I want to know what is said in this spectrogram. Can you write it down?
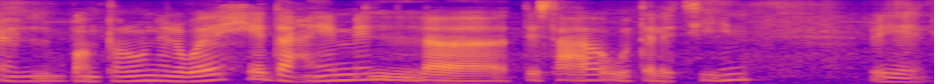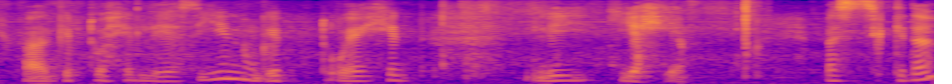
البنطلون الواحد عامل آه، تسعة وتلاتين ريال. فجبت واحد لياسين وجبت واحد ليحيى. بس كده.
